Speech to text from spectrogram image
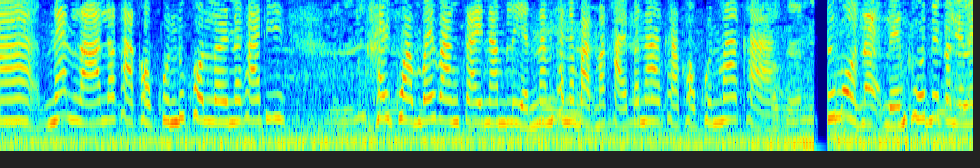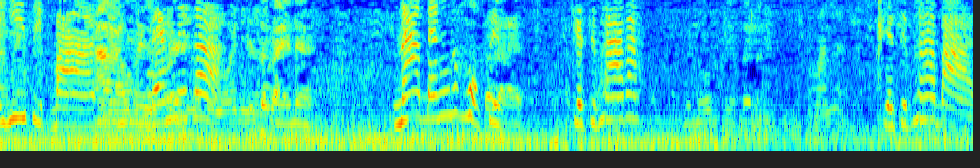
าแน่นร้านแล้วค่ะ ขอบคุณทุกคนเลยนะคะ ที่ให้ความไว้วางใจนำเหรียญนำธนบัตรมาขายป้านาดค่ะ ขอบคุณมากค่ะซื้อหมดแหละเหรียญครุฑเนี่ยก็เหรียญละยี่สิบบาทแบงค์นี่ก็นี่เท่าไหร่เนี่ยหน้าแบงค์หกสิบเจ็ดสิบห้าป่ะไม่รู้นี่เท่าไหร่เจ็ดสิบห้าบาท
